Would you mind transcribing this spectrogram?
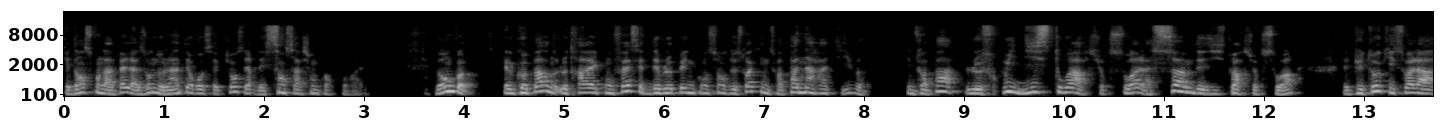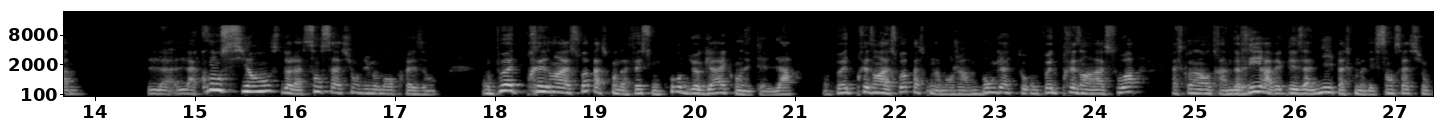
qui est dans ce qu'on appelle la zone de l'interoception, c'est-à-dire des sensations corporelles. Donc, quelque part, le travail qu'on fait, c'est de développer une conscience de soi qui ne soit pas narrative, qui ne soit pas le fruit d'histoires sur soi, la somme des histoires sur soi, et plutôt qui soit la, la, conscience de la sensation du moment présent. On peut être présent à soi parce qu'on a fait son cours de yoga et qu'on était là. On peut être présent à soi parce qu'on a mangé un bon gâteau. On peut être présent à soi parce qu'on est en train de rire avec des amis, parce qu'on a des sensations.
